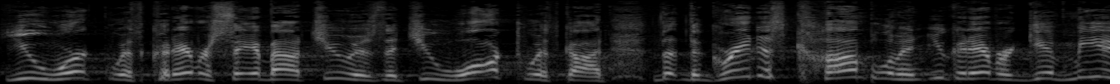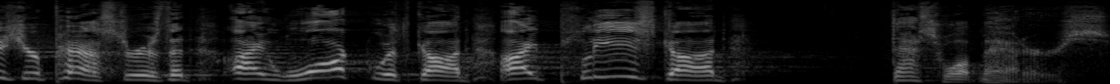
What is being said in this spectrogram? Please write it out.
you work with could ever say about you is that you walked with God. The, the greatest compliment you could ever give me as your pastor is that I walked with God. I pleased God. That's what matters.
